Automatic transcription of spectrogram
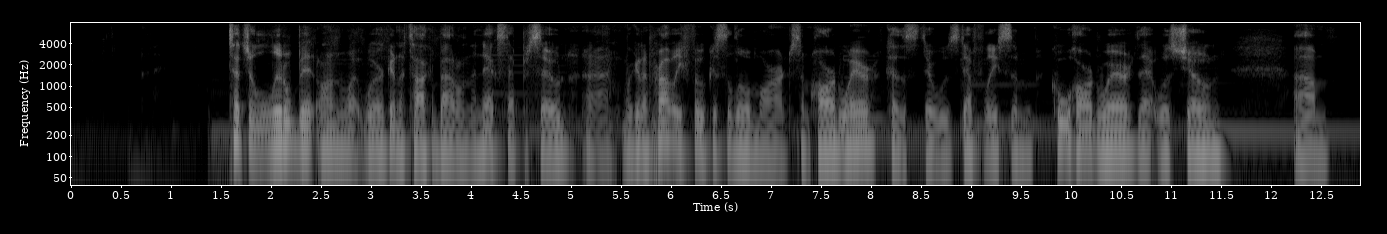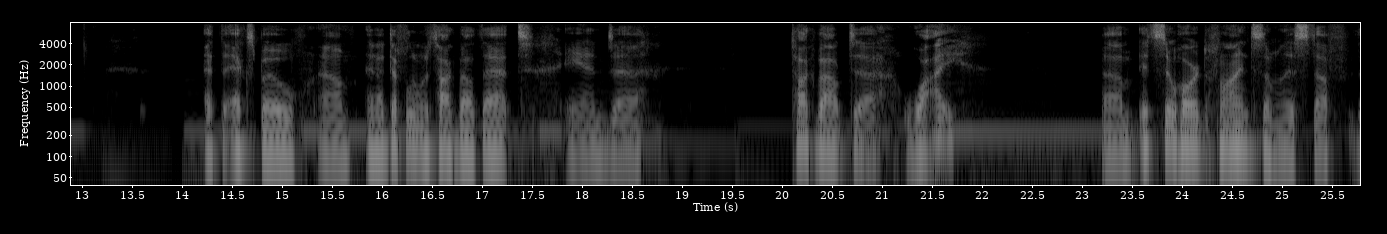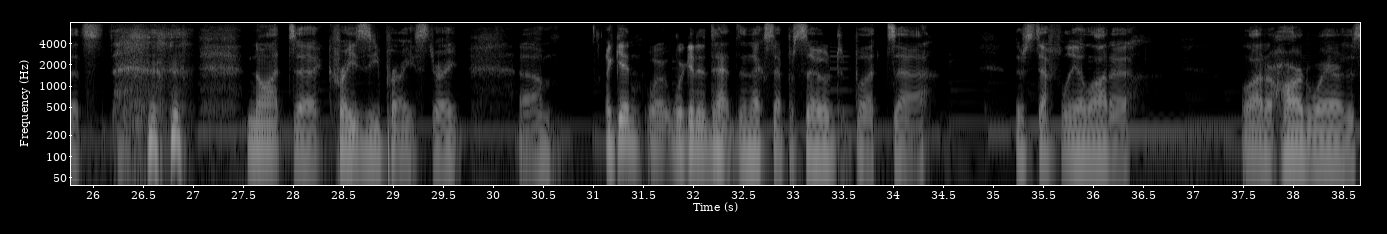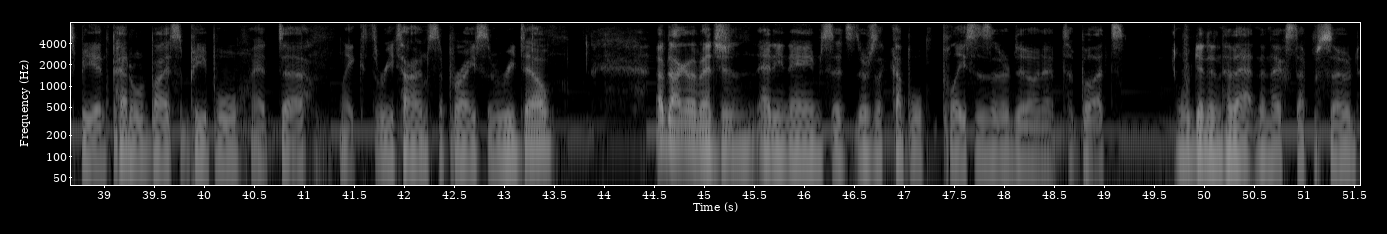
touch a little bit on what we're going to talk about on the next episode. Uh, we're going to probably focus a little more on some hardware because there was definitely some cool hardware that was shown um, at the expo. Um, and I definitely want to talk about that and uh, talk about uh, why um, it's so hard to find some of this stuff that's not uh, crazy priced, right? Um, again, we're, we're going to that the next episode, but uh, there's definitely a lot of a lot of hardware that's being peddled by some people at uh, like three times the price of retail. I'm not going to mention any names. It's there's a couple places that are doing it, but we'll get into that in the next episode.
